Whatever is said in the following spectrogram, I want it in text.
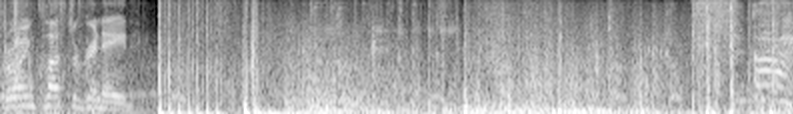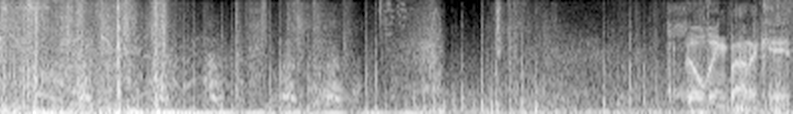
Throwing cluster grenade. Building barricade.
